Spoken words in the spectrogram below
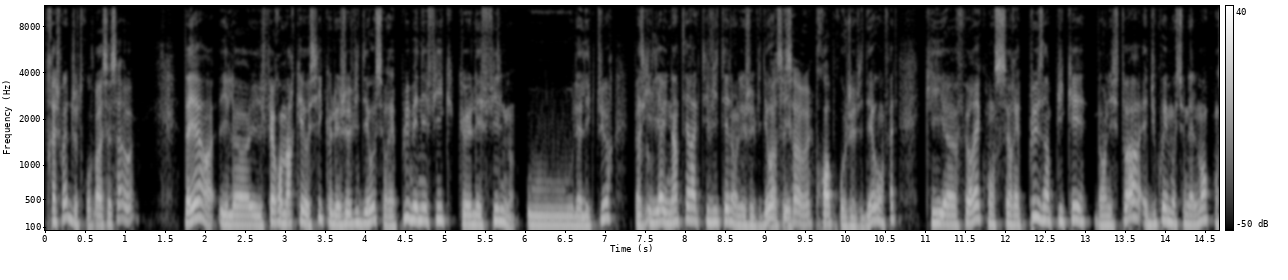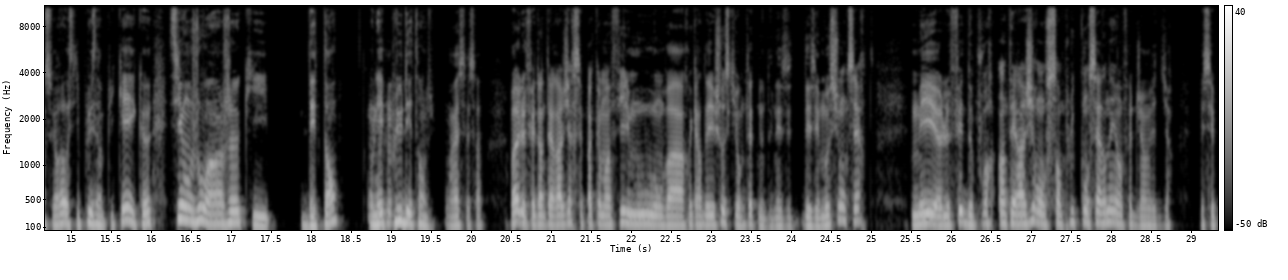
très chouette, je trouve. Bah, c'est ça, ouais. D'ailleurs, il, euh, il fait remarquer aussi que les jeux vidéo seraient plus bénéfiques que les films ou la lecture, parce Mhm. qu'il y a une interactivité dans les jeux vidéo Bah, qui est ça, ouais. propre aux jeux vidéo en fait, qui euh, ferait qu'on serait plus impliqué dans l'histoire et du coup émotionnellement qu'on serait aussi plus impliqué et que si on joue à un jeu qui détend, on est Mhm. plus détendu. Ouais, c'est ça. Ouais, le fait d'interagir, c'est pas comme un film où on va regarder des choses qui vont peut-être nous donner des émotions, certes, mais euh, le fait de pouvoir interagir, on se sent plus concerné, en fait, j'ai envie de dire. Et c'est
